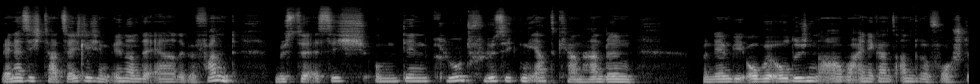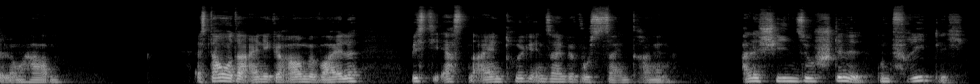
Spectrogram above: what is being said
Wenn er sich tatsächlich im Innern der Erde befand, müsste es sich um den glutflüssigen Erdkern handeln, von dem die Oberirdischen aber eine ganz andere Vorstellung haben. Es dauerte eine geraume Weile, bis die ersten Eindrücke in sein Bewusstsein drangen. Alles schien so still und friedlich.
